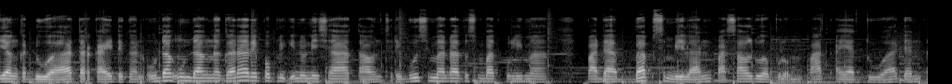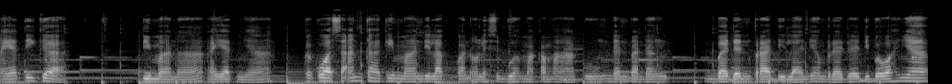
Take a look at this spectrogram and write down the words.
Yang kedua terkait dengan Undang-Undang Negara Republik Indonesia tahun 1945 pada bab 9 pasal 24 ayat 2 dan ayat 3 di mana ayatnya kekuasaan kehakiman dilakukan oleh sebuah Mahkamah Agung dan badan, badan peradilan yang berada di bawahnya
